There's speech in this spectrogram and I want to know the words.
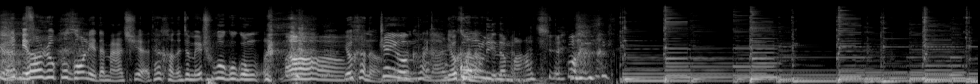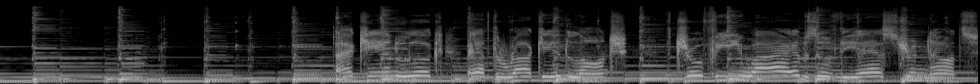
元你比方说故宫里的麻雀，它可能就没出过故宫，啊有可能，真有可能，有可能宫里的麻雀。I can't look at the rocket launch, the trophy wives of the astronauts,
